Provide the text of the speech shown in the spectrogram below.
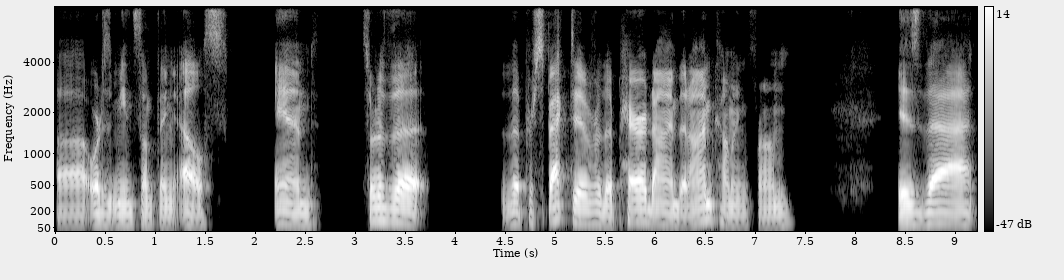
Uh, or does it mean something else? And sort of the the perspective or the paradigm that I'm coming from is that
